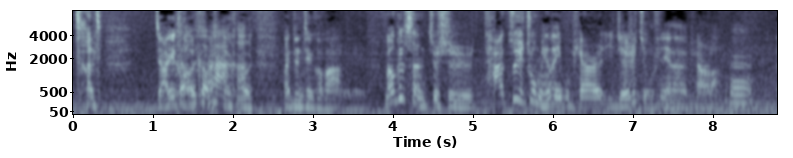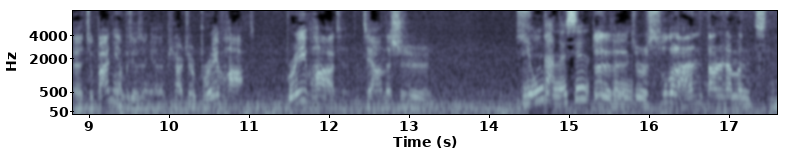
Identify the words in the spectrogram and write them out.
讲 讲一口很可怕还真挺可怕的，真是。Mel Gibson 就是他最著名的一部片儿，也是九十年代的片儿了。嗯呃，九八年不九九年的片儿，就是 Braveheart。Braveheart 讲的是，勇敢的心。对对对，嗯就是苏格兰当时他们起嗯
